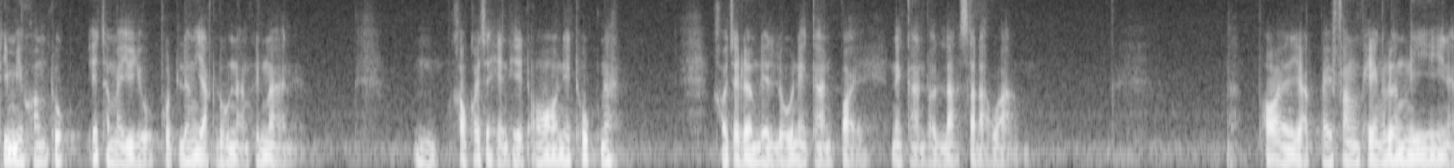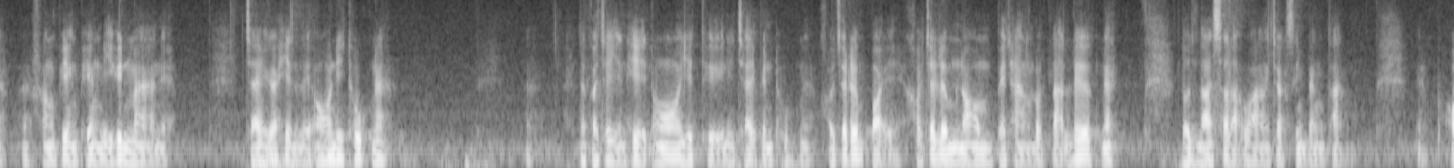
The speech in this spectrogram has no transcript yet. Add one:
ที่มีความทุกข์เอ๊ะทำไมอยู่ๆผุดเรื่องอยากดูหนังขึ้นมาเนี่ยเขาก็จะเห็นเหตุอ๋อนี่ทุกข์นะเขาจะเริ่มเรียนรู้ในการปล่อยในการลดละสละวาง พออยากไปฟังเพลงเรื่องนี้นะฟังเพลงเพลงนี้ขึ้นมาเนี่ย ใจก็เห็นเลยอ๋อนี่ทุกข์นะแล้วก็จะเห็นเหตุอ๋อยึดถือในใจเป็นทุกข์นะเขาจะเริ่มปล่อย เขาจะเริ่มน้อมไปทางลดละเลิกนะลดละสละวางจากสิ่งต่างๆ พอ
